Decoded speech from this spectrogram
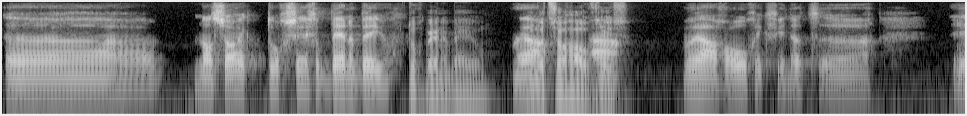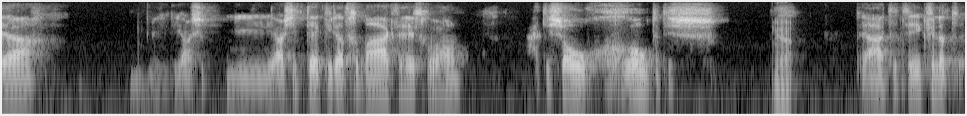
Eh, dan zou ik toch zeggen Bernabeu. Toch Bernabeu, ja, omdat het zo hoog ja. is. Maar ja, hoog. Ik vind dat. eh, ja. Die, die, die architect die dat gemaakt heeft, gewoon. Het is zo groot. Het is. Ja. Ja, het, het- ik vind dat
